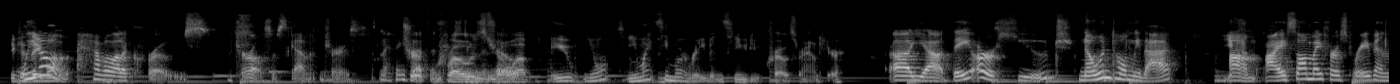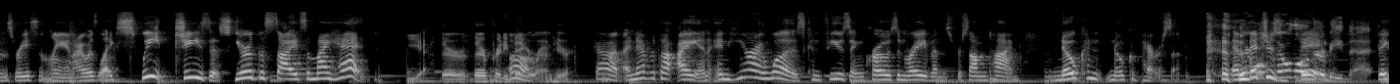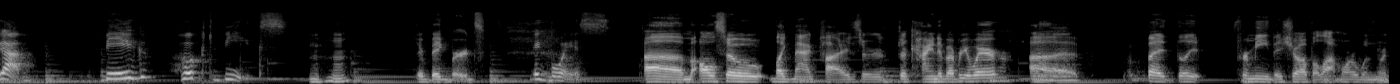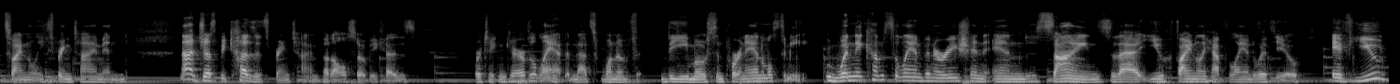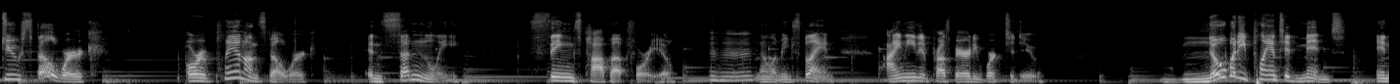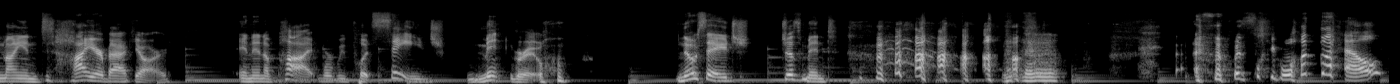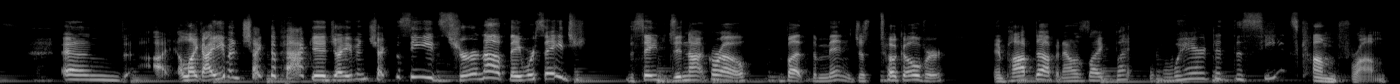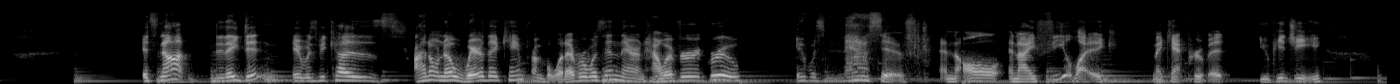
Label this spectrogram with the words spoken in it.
Because we they don't won't. have a lot of crows, which are also scavengers, and I think Sure, that's interesting. crows show up. You you won't. You might see more ravens than you do crows around here. Uh, yeah, they are huge. No one told me that. Yeah. Um, I saw my first ravens recently, and I was like, "Sweet Jesus, you're the size of my head." Yeah, they're they're pretty big Oh. around here. God, I never thought I and, and here I was confusing crows and ravens for some time. No, con- no comparison. There bitches no longer big. be that. They got big hooked beaks, hmm They're big birds. big boys. um also like magpies are they're kind of everywhere uh but the for me they show up a lot more when it's finally springtime and not just because it's springtime but also because we're taking care of the land and that's one of the most important animals to me when it comes to land veneration and signs that you finally have the land with you if you do spell work or plan on spell work and suddenly things pop up for you Mm-hmm. now let me explain. I needed prosperity work to do. Nobody planted mint in my entire backyard. And in a pot where we put sage, mint grew. no sage, just mint. I was like, what the hell? And I, like, I even checked the package. I even checked the seeds. Sure enough, they were sage. The sage did not grow, but the mint just took over and popped up. And I was like, but where did the seeds come from? It's not, they didn't. It was because I don't know where they came from, but whatever was in there and however it grew, it was massive. And all, and I feel like, and I can't prove it, UPG,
